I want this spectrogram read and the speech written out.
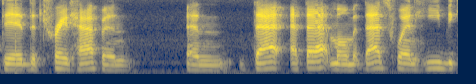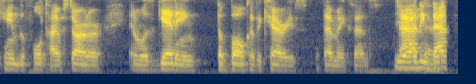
did the trade happen? And that at that moment, that's when he became the full time starter and was getting the bulk of the carries. If that makes sense. Yeah, I think that's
